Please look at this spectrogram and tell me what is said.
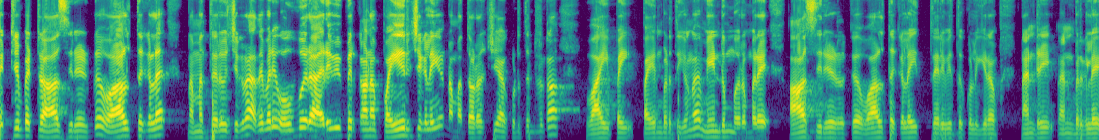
வெற்றி பெற்ற ஆசிரியருக்கு வாழ்த்துக்களை நம்ம தெரிவிச்சுக்கிறோம். அதே மாதிரி ஒவ்வொரு அறிவிப்பிற்கான பயிற்சிகளையும் நம்ம தொடர்ச்சியாக கொடுத்துட்டு இருக்கோம் வாய்ப்பை பயன்படுத்திக்கோங்க. மீண்டும் ஒருமுறை ஆசிரியருக்கு வாழ்த்துக்களை தெரிவித்துக் கொள்கிறோம். நன்றி நண்பர்களே.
